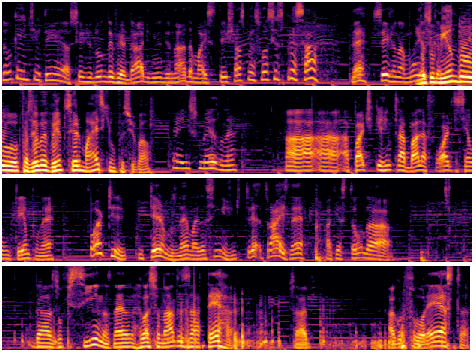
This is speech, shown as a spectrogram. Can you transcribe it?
Não que a gente tenha, seja dono de verdade, nem de nada, mas deixar as pessoas se expressar, né? Seja na música. Resumindo, fazer o evento ser mais que um festival. É isso mesmo, né? A, a, a parte que a gente trabalha forte, assim, há um tempo, né? Forte em termos, né? Mas assim, a gente tra- traz, né? A questão da, das oficinas, né? Relacionadas à terra, sabe? Agrofloresta.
